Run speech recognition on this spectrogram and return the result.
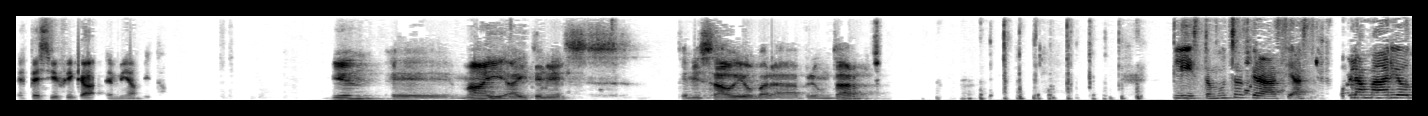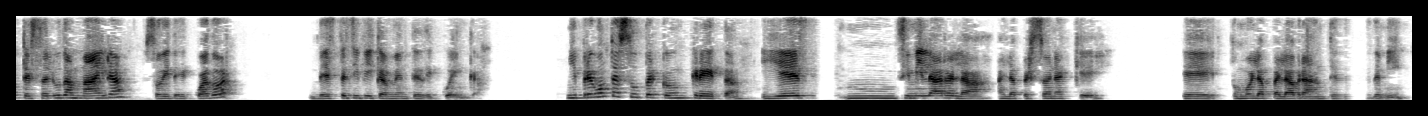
específica en mi ámbito. Bien, eh, Mai, ahí tenés, tenés audio para preguntar. Listo, muchas gracias. Hola Mario, te saluda Mayra, soy de Ecuador, específicamente de Cuenca. Mi pregunta es súper concreta y es mm, similar a la, a la persona que, que tomó la palabra antes de mí.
